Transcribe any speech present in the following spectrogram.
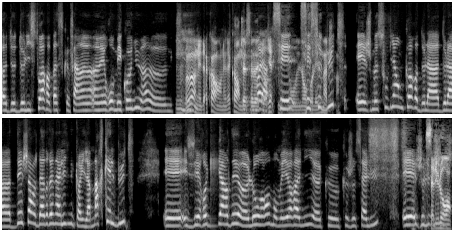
euh, de, de l'histoire parce que, enfin, un, un héros méconnu. Hein, euh, qui-. Ouais, on est d'accord, on est d'accord. Voilà, c'est ce but quoi. et je me souviens encore de la de la décharge d'adrénaline quand il a marqué le but et, et j'ai regardé euh, Laurent, mon meilleur ami euh, que que je salue et je lui- Salut, Laurent.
